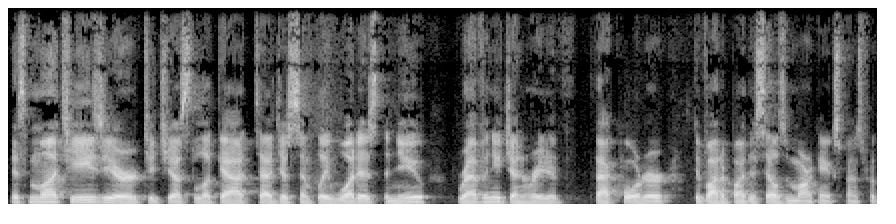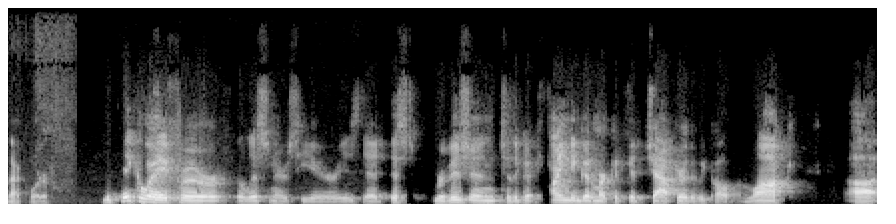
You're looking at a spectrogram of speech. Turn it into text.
it's much easier to just look at uh, just simply what is the new revenue generated that quarter divided by the sales and marketing expense for that quarter. The takeaway for the listeners here is that this revision to the finding go to market fit chapter that we call Unlock uh,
